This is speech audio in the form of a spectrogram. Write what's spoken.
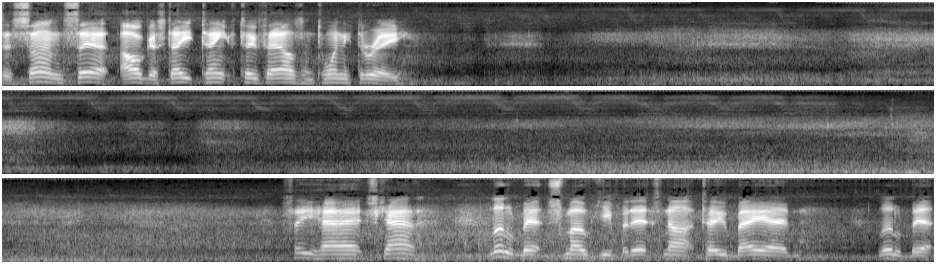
is sunset August 18th, 2023. See how it's kind of a little bit smoky, but it's not too bad. A little bit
